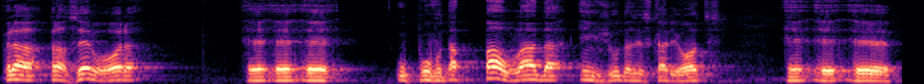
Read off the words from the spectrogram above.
para zero hora é, é, é, o povo dá paulada em Judas Iscariotes é, é,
